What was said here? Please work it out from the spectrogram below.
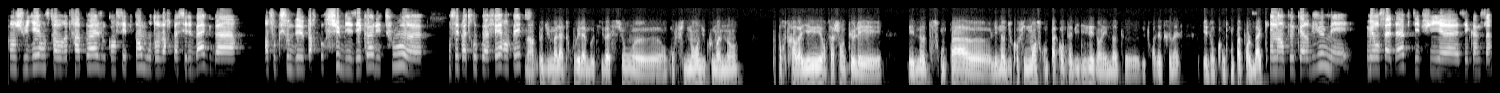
qu'en juillet on sera au rattrapage ou qu'en septembre on devra repasser le bac, bah en fonction de parcoursup, des écoles et tout, euh, on sait pas trop quoi faire en fait. On a un peu du mal à trouver la motivation euh, en confinement du coup maintenant pour travailler en sachant que les les notes seront pas euh, les notes du confinement seront pas comptabilisées dans les notes du troisième trimestre et donc compteront pas pour le bac. On est un peu perdu, mais mais on s'adapte et puis c'est comme ça.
